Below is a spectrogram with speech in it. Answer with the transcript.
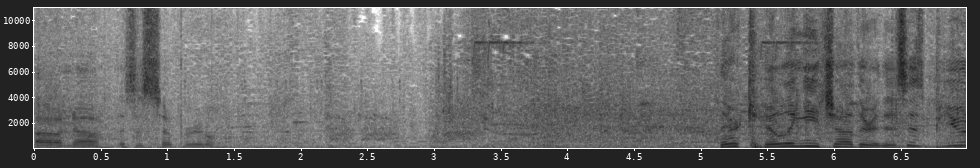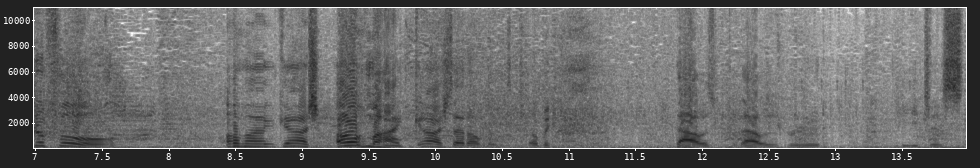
Oh no, this is so brutal. They're killing each other. This is beautiful. Oh my gosh. Oh my gosh, that almost killed me. That was that was rude. He just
